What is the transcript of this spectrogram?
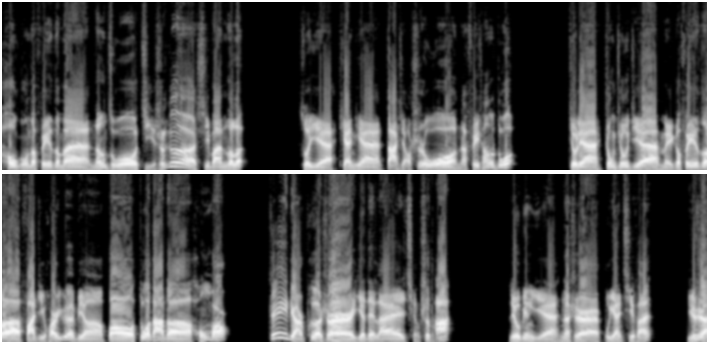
后宫的妃子们能组几十个戏班子了。所以天天大小事务那非常的多，就连中秋节每个妃子发几块月饼，包多大的红包，这点破事儿也得来请示他。刘病已那是不厌其烦，于是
